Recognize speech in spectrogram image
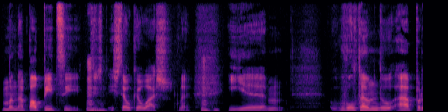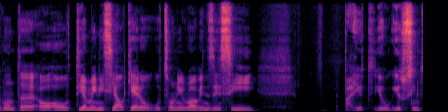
mandar palpites e isto, isto é o que eu acho. Não é? E hum, voltando à pergunta, ao, ao tema inicial, que era o, o Tony Robbins em si, pá, eu, eu, eu sinto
